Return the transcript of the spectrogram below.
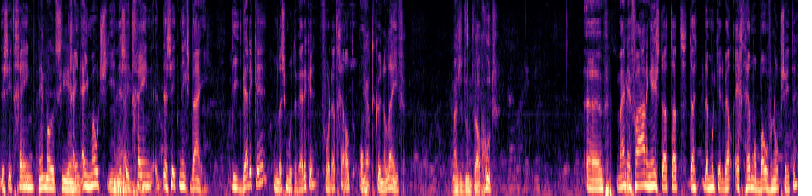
Er zit geen emotie in. Geen emotie in. Nee. Er, zit geen, er zit niks bij. Die werken, omdat ze moeten werken voor dat geld om te kunnen leven. Maar ze doen het wel goed. Eh, mijn ervaring is dat, dat, dat daar moet je er wel echt helemaal bovenop zitten.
